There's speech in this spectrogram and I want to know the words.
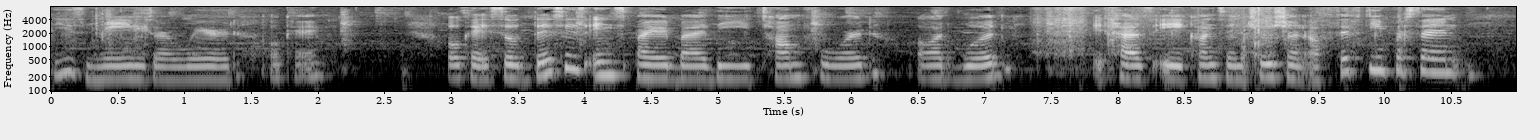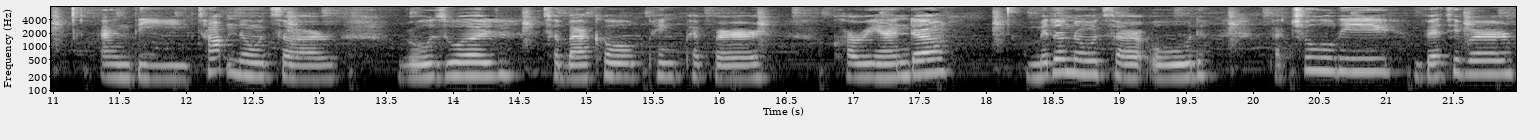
These names are weird. Okay. Okay, so this is inspired by the Tom Ford Oud wood. It has a concentration of 15% and the top notes are rosewood, tobacco, pink pepper, coriander. Middle notes are oud, patchouli, vetiver.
